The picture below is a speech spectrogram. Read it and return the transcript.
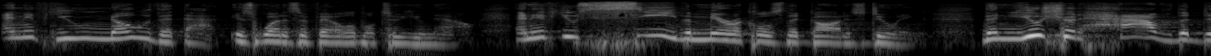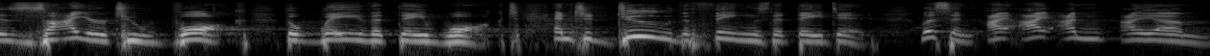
and if you know that that is what is available to you now, and if you see the miracles that God is doing, then you should have the desire to walk the way that they walked and to do the things that they did. Listen, I, I, I'm, I, um,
